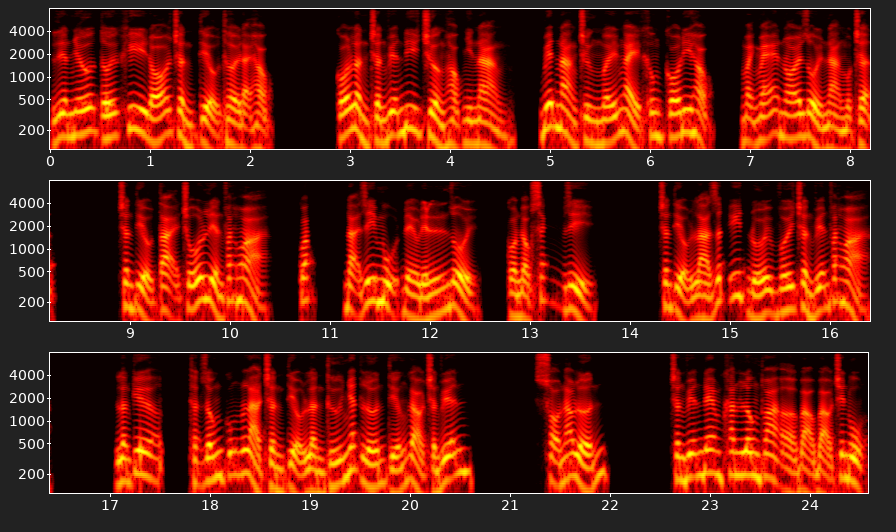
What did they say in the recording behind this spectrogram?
Liên nhớ tới khi đó Trần Tiểu thời đại học. Có lần Trần Viễn đi trường học nhìn nàng, biết nàng chừng mấy ngày không có đi học, mạnh mẽ nói rồi nàng một trận. Trần Tiểu tại chỗ liền phát hỏa, quắc, đại di mụ đều đến, đến rồi, còn đọc sách gì. Trần Tiểu là rất ít đối với Trần Viễn phát hỏa. Lần kia, thật giống cũng là Trần Tiểu lần thứ nhất lớn tiếng gào Trần Viễn. Sọ não lớn. Trần Viễn đem khăn lông thoa ở bảo bảo trên bụng.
